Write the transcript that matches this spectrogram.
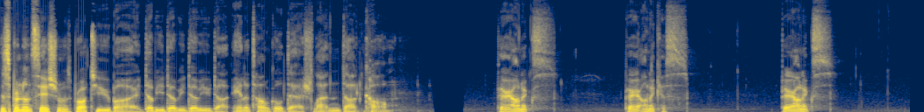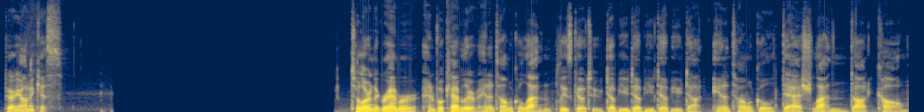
This pronunciation was brought to you by www.anatomical-latin.com. Perionyx, Perionychis, Perionyx, Perionychis. To learn the grammar and vocabulary of anatomical Latin, please go to www.anatomical-latin.com.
